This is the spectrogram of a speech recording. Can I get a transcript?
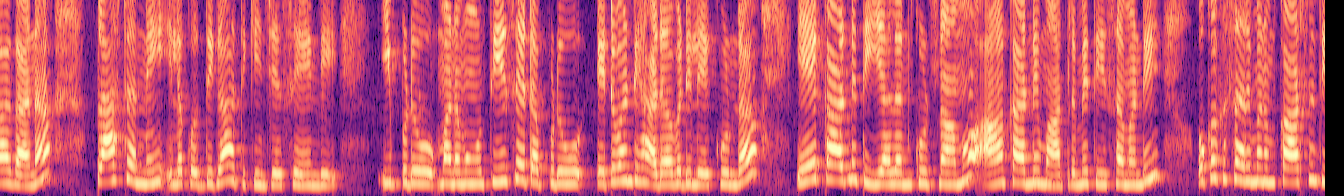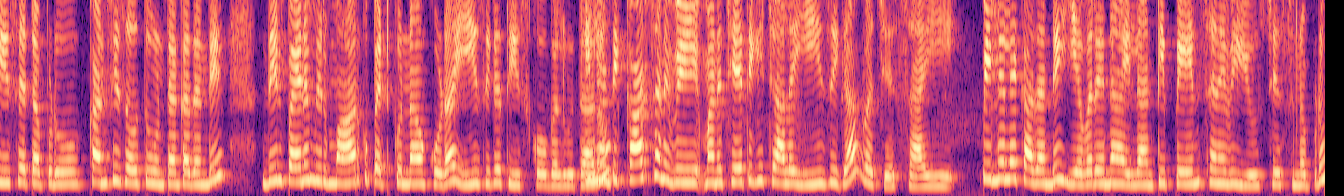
భాగాన ప్లాస్టర్ని ఇలా కొద్దిగా అతికించేసేయండి. ఇప్పుడు మనము తీసేటప్పుడు ఎటువంటి హడావడి లేకుండా ఏ కార్డ్ని తీయాలనుకుంటున్నామో ఆ కార్డ్ని మాత్రమే తీసామండి. ఒక్కొక్కసారి మనం కార్డ్స్ని తీసేటప్పుడు కన్ఫ్యూజ్ అవుతూ ఉంటాం కదండి. దీనిపైన మీరు మార్కు పెట్టుకున్నా కూడా ఈజీగా తీసుకోగలుగుతారు. ఇలాంటి కార్డ్స్ అనేవి మన చేతికి చాలా ఈజీగా వచ్చేసాయి. పిల్లలే కాదండి ఎవరైనా ఇలాంటి పెయింట్స్ అనేవి యూజ్ చేస్తున్నప్పుడు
